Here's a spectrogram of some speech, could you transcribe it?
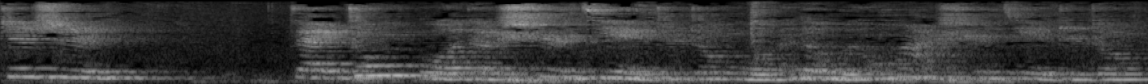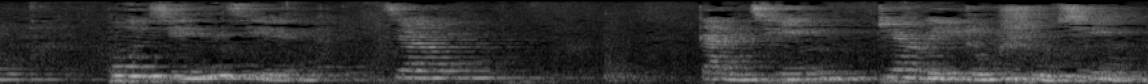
这是在中国的世界之中，我们的文化世界之中，不仅仅将感情这样的一种属性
